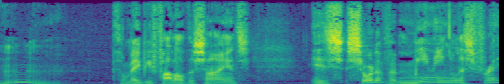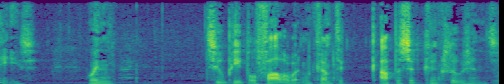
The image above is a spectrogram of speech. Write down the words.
Hmm. So maybe follow the science is sort of a meaningless phrase when two people follow it and come to opposite conclusions.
